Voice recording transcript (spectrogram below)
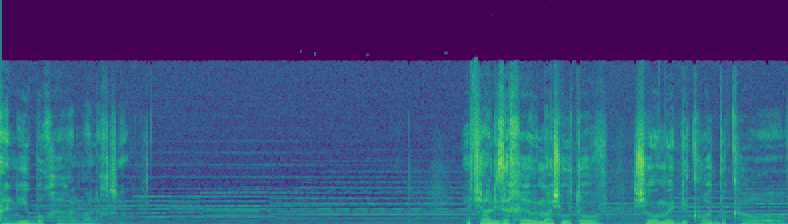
אני בוחר על מה לחשוב. אפשר להיזכר במשהו טוב שעומד לקרות בקרוב.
